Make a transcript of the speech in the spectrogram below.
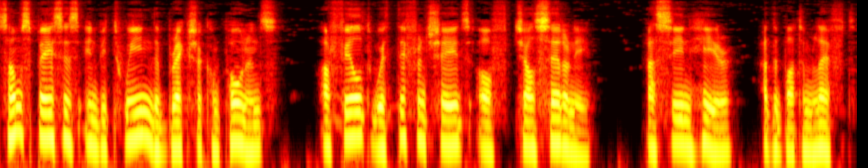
Some spaces in between the breccia components are filled with different shades of chalcedony, as seen here at the bottom left.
